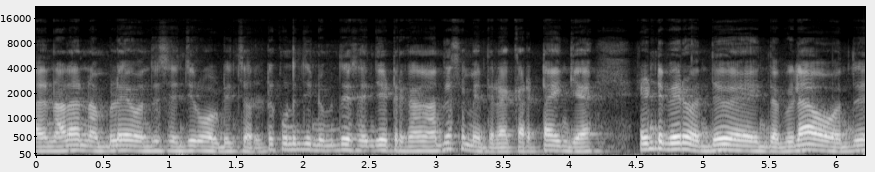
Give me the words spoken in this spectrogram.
அதனால் நம்மளே வந்து செஞ்சிருவோம் அப்படின்னு சொல்லிட்டு குனிஞ்சு நிமிந்து செஞ்சிட்ருக்காங்க அந்த சமயத்தில் கரெக்டாக இங்கே ரெண்டு பேரும் வந்து இந்த விழாவை வந்து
